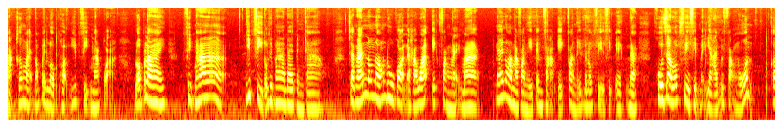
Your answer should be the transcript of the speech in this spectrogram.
ค่ะเครื่องหมายต้องเป็นลบเพราะ24มากกว่า ลบอะไร15 24ลบ15ได้เป็น9จากนั้นน้องๆดูก่อนนะคะว่า x ฝั่งไหนมาก แน่นอนนะฝั่งนี้เป็น 3x ฝั่งนี้เป็นลบ 40x นะครูจะลบ 40เนี่ยย้ายไปฝั่งนู้น ก็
